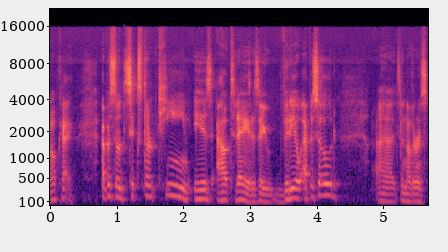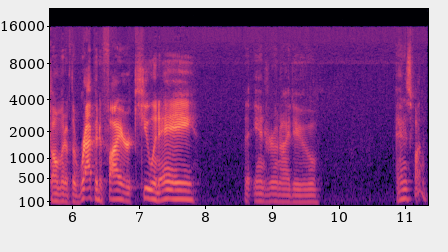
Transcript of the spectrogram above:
Okay. Episode 613 is out today. It is a video episode. Uh, it's another installment of the rapid fire Q&A that Andrew and I do. And it's fun.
